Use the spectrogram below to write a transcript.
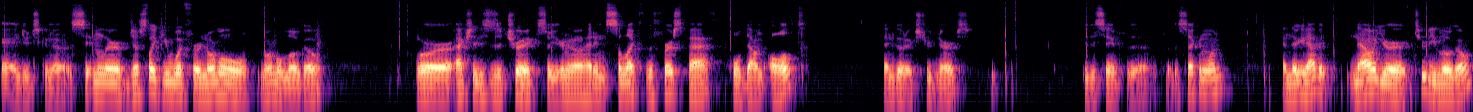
and you're just gonna similar just like you would for a normal normal logo. Or actually this is a trick so you're gonna go ahead and select the first path hold down alt then go to extrude NURBS. Do the same for the for the second one. And there you have it. Now your 2D logo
